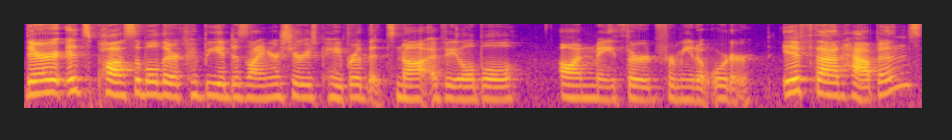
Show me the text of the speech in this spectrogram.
there it's possible there could be a designer series paper that's not available on May 3rd for me to order. If that happens,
